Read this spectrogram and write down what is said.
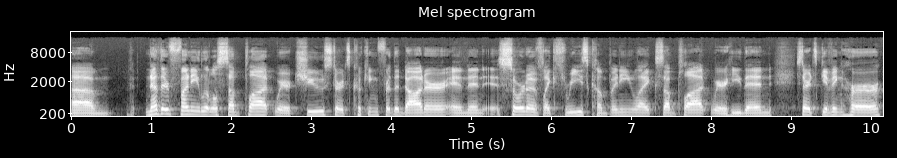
Um, another funny little subplot where Chu starts cooking for the daughter, and then it's sort of like Three's Company like subplot where he then starts giving her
